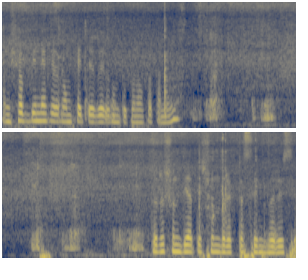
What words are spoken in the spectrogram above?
মানে সব দিন একরকম খাইতে হবে এরকম তো কোনো কথা নেই। তো রসুন দিয়াতে সুন্দর একটা সেন্ট বেরোয়েছে।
